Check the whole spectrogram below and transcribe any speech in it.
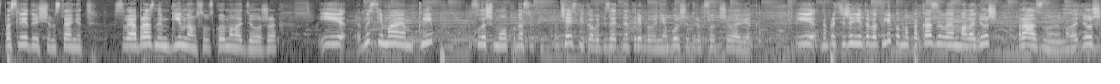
в последующем станет своеобразным гимном сумской молодежи. И мы снимаем клип, флешмоб. У нас участников обязательно требование больше 300 человек. И на протяжении этого клипа мы показываем молодежь разную. Молодежь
